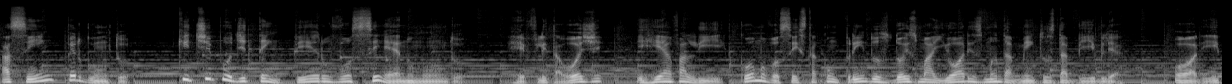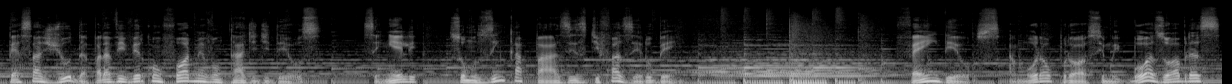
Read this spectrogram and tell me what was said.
Assim, pergunto: que tipo de tempero você é no mundo? Reflita hoje e reavalie como você está cumprindo os dois maiores mandamentos da Bíblia. Ore e peça ajuda para viver conforme a vontade de Deus. Sem Ele, somos incapazes de fazer o bem. Fé em Deus, amor ao próximo e boas obras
